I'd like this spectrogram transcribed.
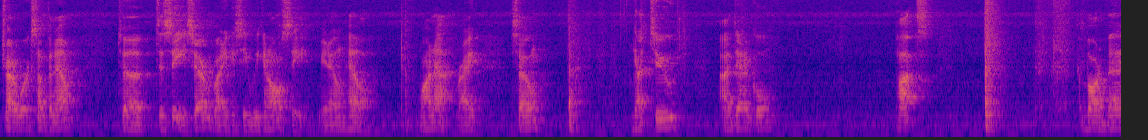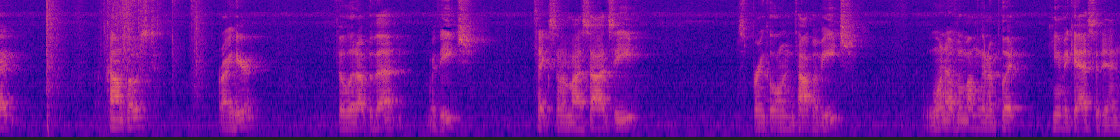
try to work something out to, to see, so everybody can see. We can all see, you know, hell, why not, right? So, got two identical pots. I bought a bag of compost right here. Fill it up with that, with each. Take some of my side seed, sprinkle on top of each. One of them I'm gonna put humic acid in,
